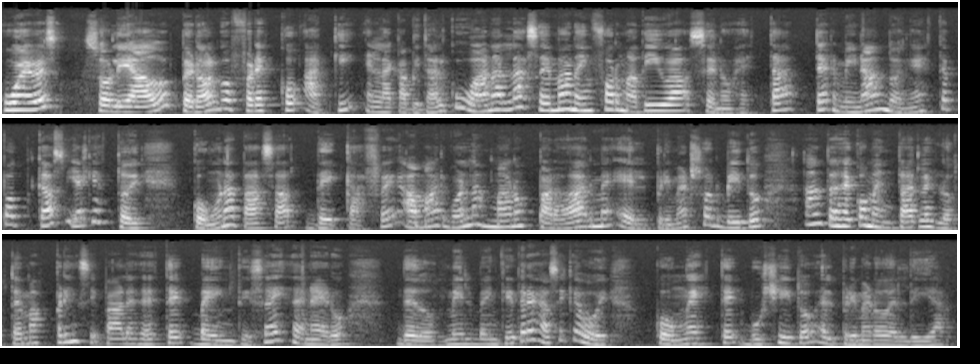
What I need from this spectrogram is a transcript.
Jueves soleado, pero algo fresco aquí en la capital cubana. La semana informativa se nos está terminando en este podcast y aquí estoy con una taza de café amargo en las manos para darme el primer sorbito antes de comentarles los temas principales de este 26 de enero de 2023. Así que voy con este buchito el primero del día.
